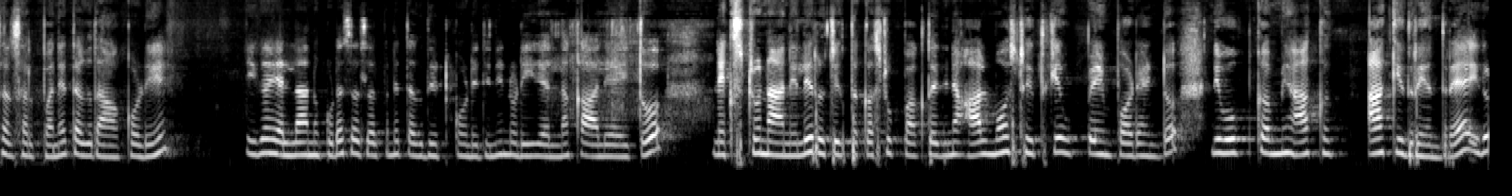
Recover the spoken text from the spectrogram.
ಸ್ವಲ್ಪ ಸ್ವಲ್ಪನೇ ತೆಗೆದು ಹಾಕ್ಕೊಳ್ಳಿ. ಈಗ ಎಲ್ಲನೂ ಕೂಡ ಸ್ವಲ್ಪ ಸ್ವಲ್ಪನೇ ತೆಗೆದಿಟ್ಕೊಂಡಿದ್ದೀನಿ ನೋಡಿ, ಈಗ ಎಲ್ಲ ಖಾಲಿ ಆಯಿತು. ನೆಕ್ಸ್ಟು ನಾನಿಲ್ಲಿ ರುಚಿಗೆ ತಕ್ಕಷ್ಟು ಉಪ್ಪು ಹಾಕ್ತಾಯಿದ್ದೀನಿ ಆಲ್ಮೋಸ್ಟ್ ಇದಕ್ಕೆ ಉಪ್ಪೇ ಇಂಪಾರ್ಟೆಂಟು ನೀವು ಉಪ್ಪು ಕಮ್ಮಿ ಹಾಕಿ ಹಾಕಿದ್ರಿ ಅಂದರೆ ಇದು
